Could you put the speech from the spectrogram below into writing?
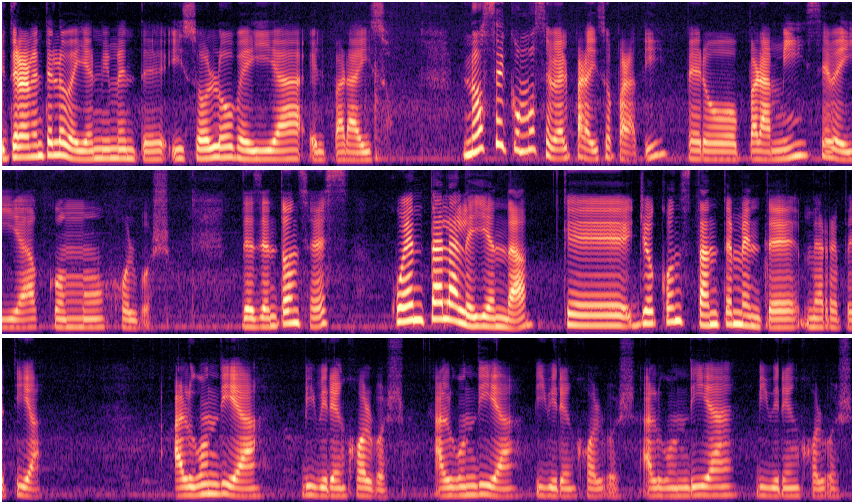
Literalmente lo veía en mi mente y solo veía el paraíso. No sé cómo se ve el paraíso para ti, pero para mí se veía como Holbox. Desde entonces, cuenta la leyenda que yo constantemente me repetía, algún día vivir en Holbox, algún día vivir en Holbox, algún día vivir en Holbox.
